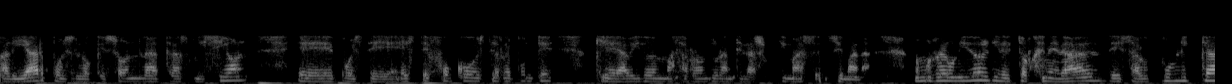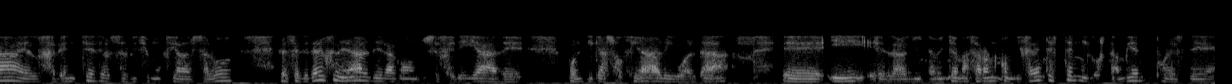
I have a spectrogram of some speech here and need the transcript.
paliar pues lo que son la transmisión eh, pues de este foco, este repunte que ha habido en Mazarrón durante las últimas semanas. Hemos reunido el director general de Salud Pública, el gerente del Servicio Murciano de Salud, el secretario general de la Consejería de Política Social, Igualdad eh, y el Ayuntamiento de Mazarrón con diferentes técnicos también pues de,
